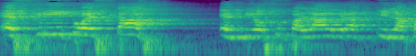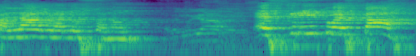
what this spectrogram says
Escrito está. Envió su palabra y la palabra los sanó. Escrito está.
